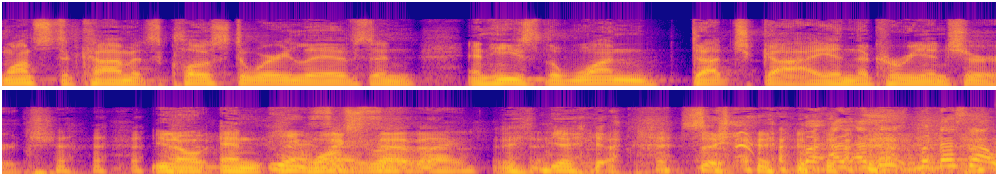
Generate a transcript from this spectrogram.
wants to come, it's close to where he lives and, and he's the one Dutch guy in the Korean church, you know, and Yeah, he wants right, right, yeah, yeah. So- But, I, I think, but that's not.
